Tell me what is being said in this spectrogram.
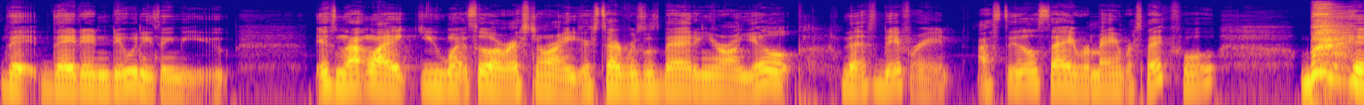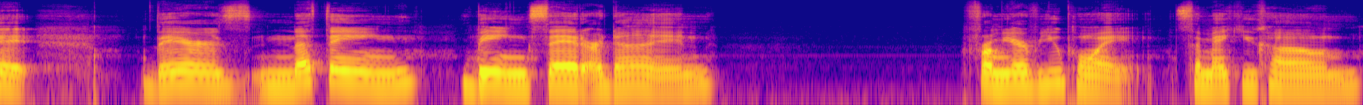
they, they didn't do anything to you. It's not like you went to a restaurant, your service was bad, and you're on Yelp. That's different. I still say remain respectful, but there's nothing being said or done from your viewpoint to make you come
